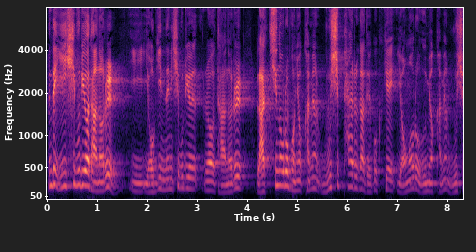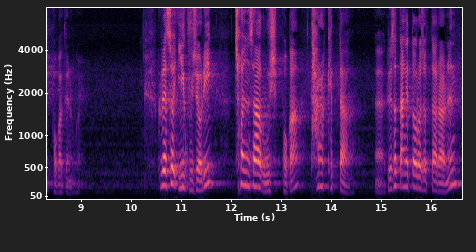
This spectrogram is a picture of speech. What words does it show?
근데 이 히브리어 단어를 이 여기 있는 히브리어 단어를 라틴어로 번역하면 루시페르가 되고 그게 영어로 음역하면 루시퍼가 되는 거예요. 그래서 이 구절이 천사 루시퍼가 타락했다 예, 그래서 땅에 떨어졌다라는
